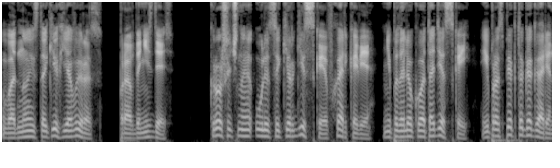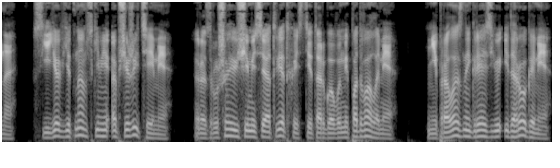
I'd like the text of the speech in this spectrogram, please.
В одной из таких я вырос, правда не здесь. Крошечная улица Киргизская в Харькове, неподалеку от Одесской, и проспекта Гагарина, с ее вьетнамскими общежитиями, разрушающимися от ветхости торговыми подвалами, непролазной грязью и дорогами,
